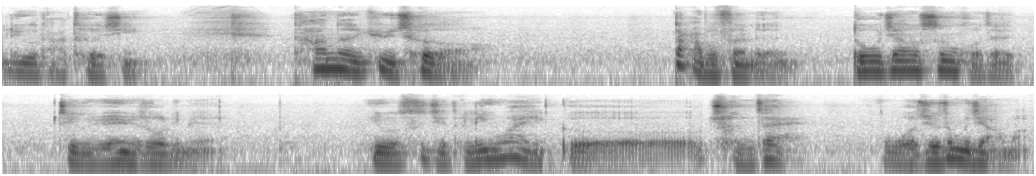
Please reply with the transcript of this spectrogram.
六大特性，他呢预测啊，大部分人都将生活在这个元宇宙里面，有自己的另外一个存在，我就这么讲吧，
